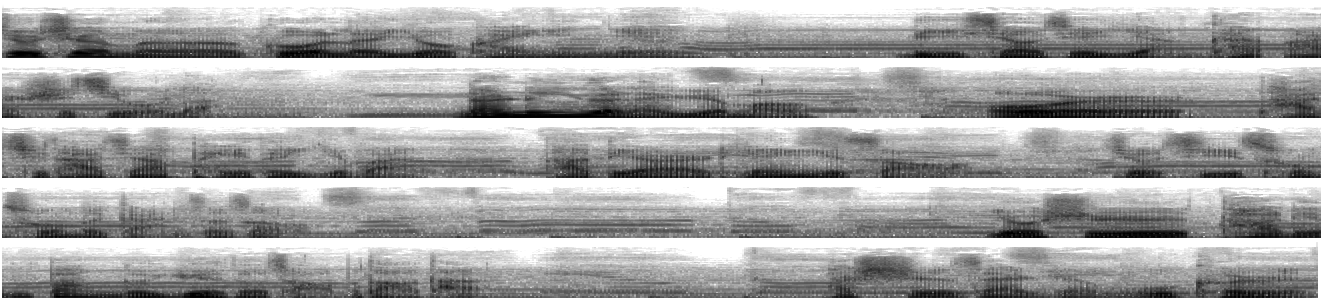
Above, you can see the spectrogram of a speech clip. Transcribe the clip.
就这么过了又快一年，李小姐眼看二十九了，男人越来越忙，偶尔他去他家陪她一晚，他第二天一早就急匆匆的赶着走。有时他连半个月都找不到她，他实在忍无可忍，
